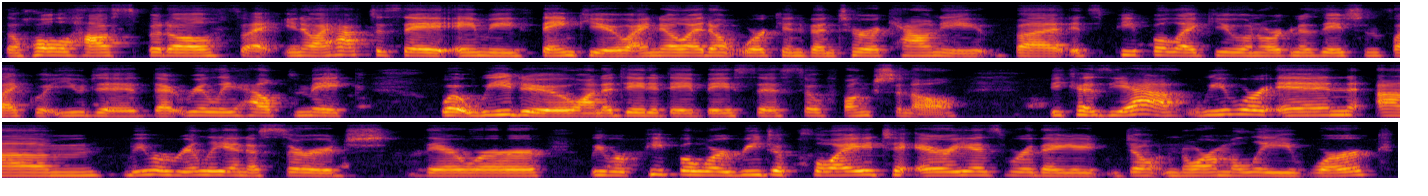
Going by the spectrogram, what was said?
The whole hospital. So, you know, I have to say, Amy, thank you. I know I don't work in Ventura County, but it's people like you and organizations like what you did that really helped make what we do on a day to day basis so functional because yeah we were in um, we were really in a surge. There were we were people were redeployed to areas where they don't normally work.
